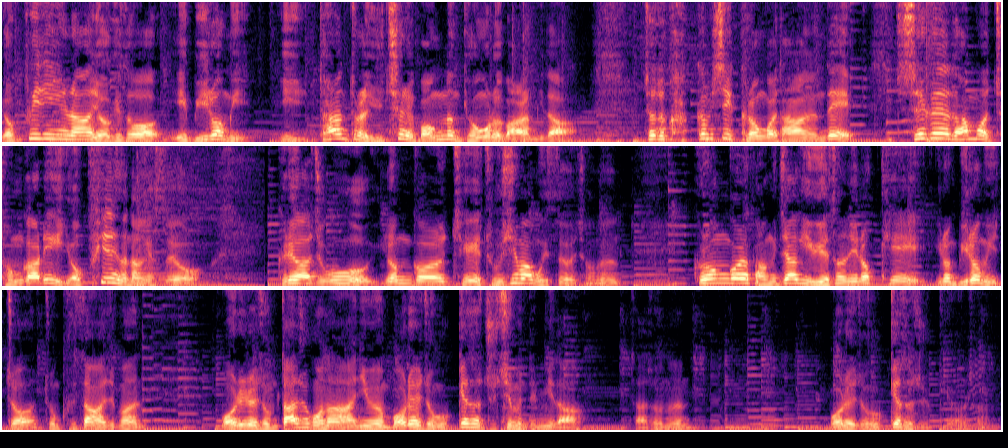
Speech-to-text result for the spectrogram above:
역피딩이나 여기서 이 미럼이 이 타란툴라 유체를 먹는 경우를 말합니다. 저도 가끔씩 그런 걸 당하는데 최근에도 한번 정갈이 역피딩을 당했어요 그래가지고 이런 걸 되게 조심하고 있어요 저는. 그런 걸 방지하기 위해서는 이렇게 이런 미럼이 있죠? 좀 불쌍하지만 머리를 좀 따주거나 아니면 머리를 좀 으깨서 주시면 됩니다. 자 저는 머리를 좀 으깨서 줄게요 전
